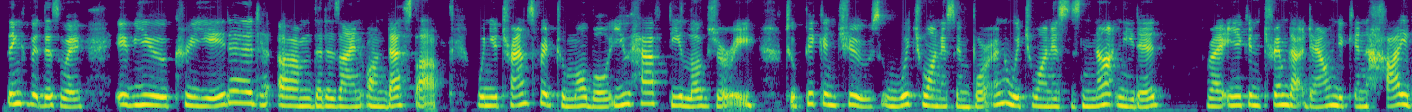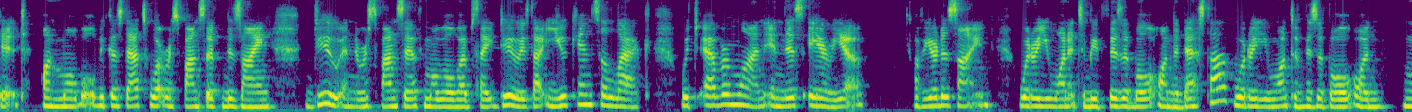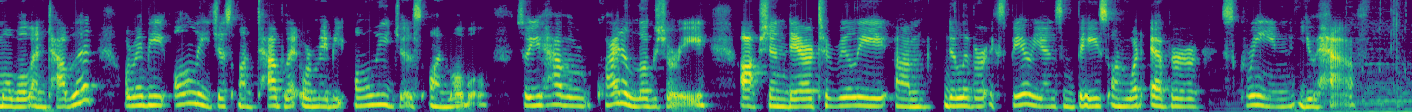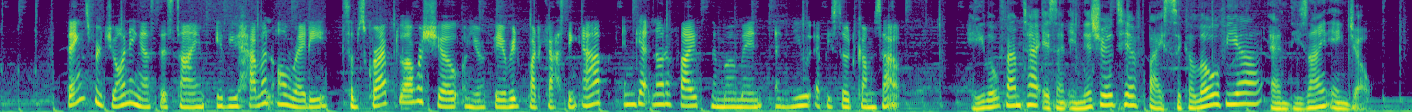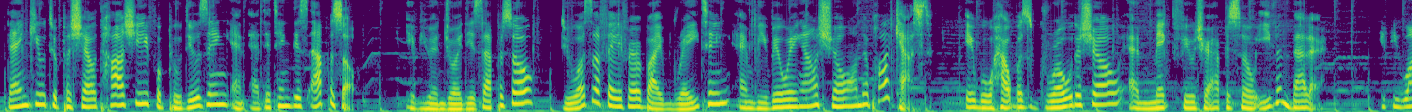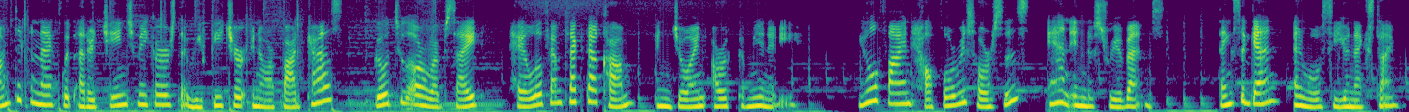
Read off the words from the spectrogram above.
think of it this way. If you created um, the design on desktop when you transfer it to mobile you have the luxury to pick and choose which one is important which one is not needed right? And you can trim that down. You can hide it on mobile because that's what responsive design do and the responsive mobile website do is that you can select whichever one in this area of your design, whether you want it to be visible on the desktop, whether you want to visible on mobile and tablet, or maybe only just on tablet, or maybe only just on mobile. So you have a, quite a luxury option there to really um, deliver experience based on whatever screen you have. Thanks for joining us this time. If you haven't already, subscribe to our show on your favorite podcasting app and get notified the moment a new episode comes out. Halo Femtech is an initiative by Ciclovia and Design Angel. Thank you to Pashel Tashi for producing and editing this episode. If you enjoyed this episode, do us a favor by rating and reviewing our show on the podcast. It will help us grow the show and make future episodes even better. If you want to connect with other changemakers that we feature in our podcast, go to our website, halofemtech.com, and join our community you'll find helpful resources and industry events. Thanks again, and we'll see you next time.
